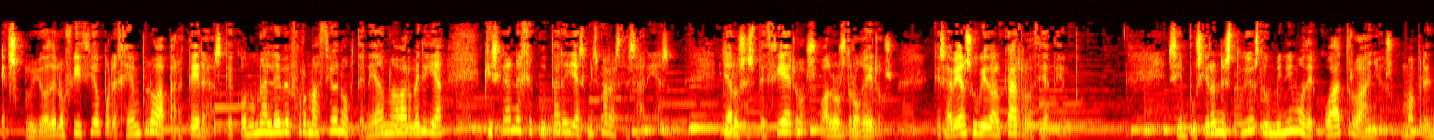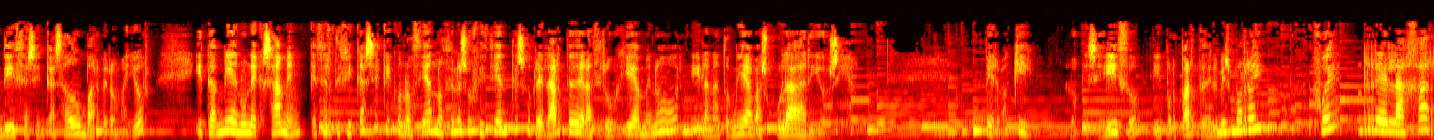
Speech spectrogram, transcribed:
Excluyó del oficio, por ejemplo, a parteras que con una leve formación obtenían una barbería quisieran ejecutar ellas mismas las cesáreas, y a los especieros o a los drogueros, que se habían subido al carro hacía tiempo se impusieron estudios de un mínimo de cuatro años como aprendices en casa de un barbero mayor y también un examen que certificase que conocían nociones suficientes sobre el arte de la cirugía menor y la anatomía vascular y ósea. Pero aquí lo que se hizo, y por parte del mismo rey, fue relajar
